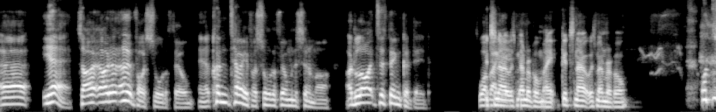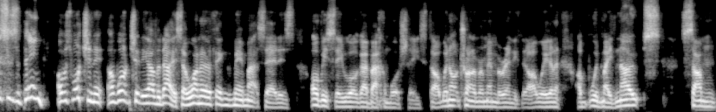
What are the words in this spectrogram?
uh, yeah. So I, I don't know if I saw the film, and I couldn't tell you if I saw the film in the cinema. I'd like to think I did. What Good to know you? it was memorable, mate. Good to know it was memorable. Well, this is the thing. I was watching it. I watched it the other day. So one of the things me and Matt said is obviously we'll go back and watch these. Like, we're not trying to remember anything. Like, we're gonna. Uh, we've made notes. Some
